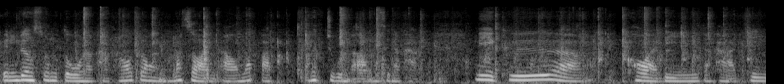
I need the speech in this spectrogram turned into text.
เป็นเรื่องส่วนตัวนะคะเขาต้องมาสอนเอามาปรับมาจูนเอาสินะคะ นี่คือข้อดีนะคะที่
